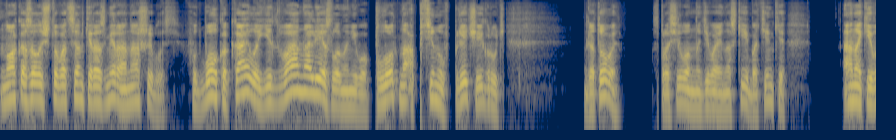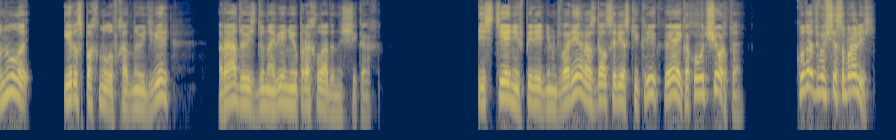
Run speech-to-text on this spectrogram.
но оказалось, что в оценке размера она ошиблась. Футболка Кайла едва налезла на него, плотно обтянув плечи и грудь. «Готовы?» — спросил он, надевая носки и ботинки. Она кивнула и распахнула входную дверь, радуясь дуновению прохлады на щеках. Из тени в переднем дворе раздался резкий крик. «Эй, какого черта? Куда это вы все собрались?»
